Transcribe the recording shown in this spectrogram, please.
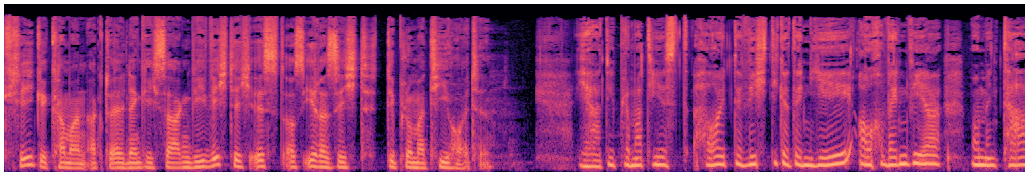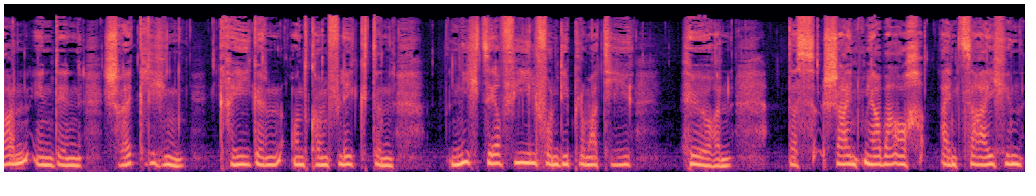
Kriege, kann man aktuell, denke ich, sagen. Wie wichtig ist aus Ihrer Sicht Diplomatie heute? Ja, Diplomatie ist heute wichtiger denn je, auch wenn wir momentan in den schrecklichen Kriegen und Konflikten nicht sehr viel von Diplomatie hören. Das scheint mir aber auch ein Zeichen,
